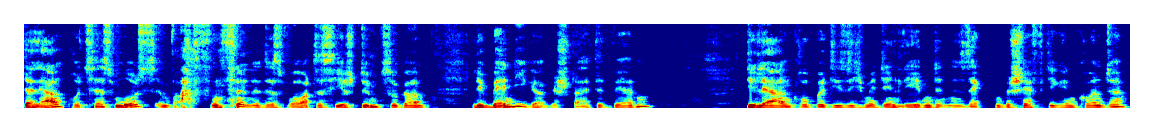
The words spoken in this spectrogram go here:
Der Lernprozess muss im wahrsten Sinne des Wortes, hier stimmt sogar, lebendiger gestaltet werden. Die Lerngruppe, die sich mit den lebenden Insekten beschäftigen konnte,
